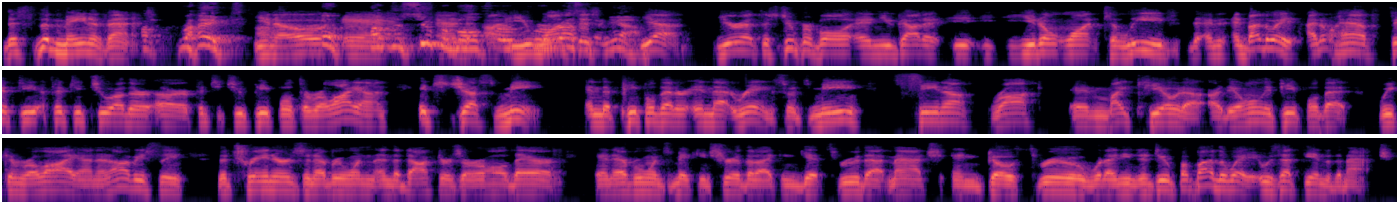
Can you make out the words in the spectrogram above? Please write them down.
This is the main event, oh, right? You know, and, of the Super Bowl. And, uh, you for want this? Yeah. yeah, you're at the Super Bowl, and you got to. You, you, don't want to leave. And, and by the way, I don't have 50, 52 other or 52 people to rely on. It's just me and the people that are in that ring. So it's me, Cena, Rock, and Mike Chioda are the only people that we can rely on. And obviously, the trainers and everyone and the doctors are all there, and everyone's making sure that I can get through that match and go through what I need to do. But by the way, it was at the end of the match.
